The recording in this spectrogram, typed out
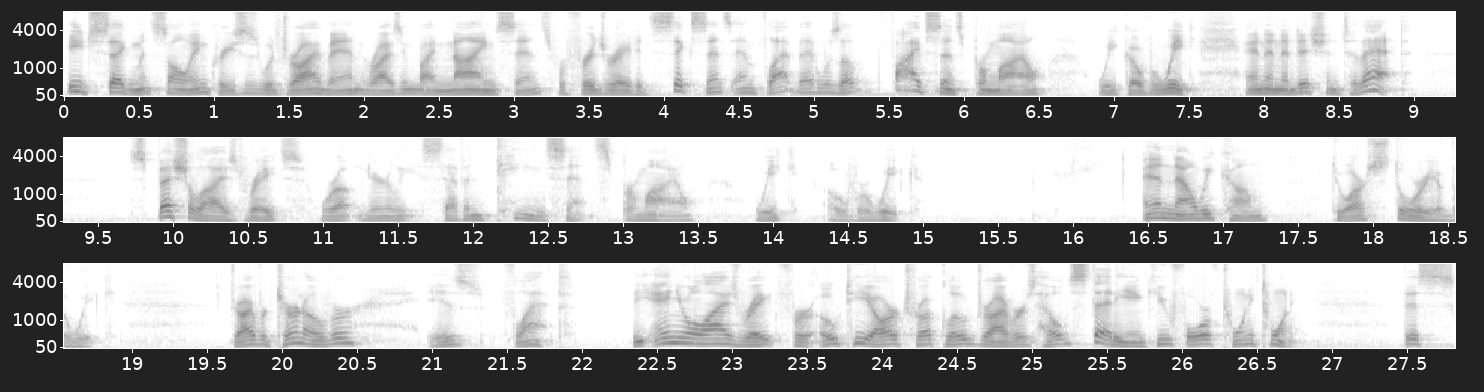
Each segment saw increases with dry van rising by 9 cents, refrigerated 6 cents, and flatbed was up 5 cents per mile week over week. And in addition to that, specialized rates were up nearly 17 cents per mile week over week. And now we come to our story of the week. Driver turnover is flat. The annualized rate for OTR truckload drivers held steady in Q4 of 2020. This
